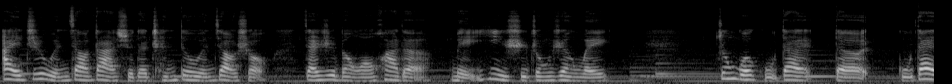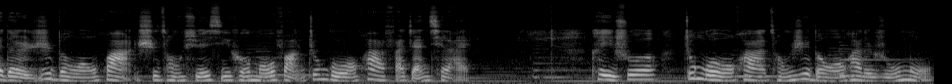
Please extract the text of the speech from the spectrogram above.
爱知文教大学的陈德文教授在日本文化的美意识中认为，中国古代的古代的日本文化是从学习和模仿中国文化发展起来。可以说，中国文化从日本文化的乳母。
